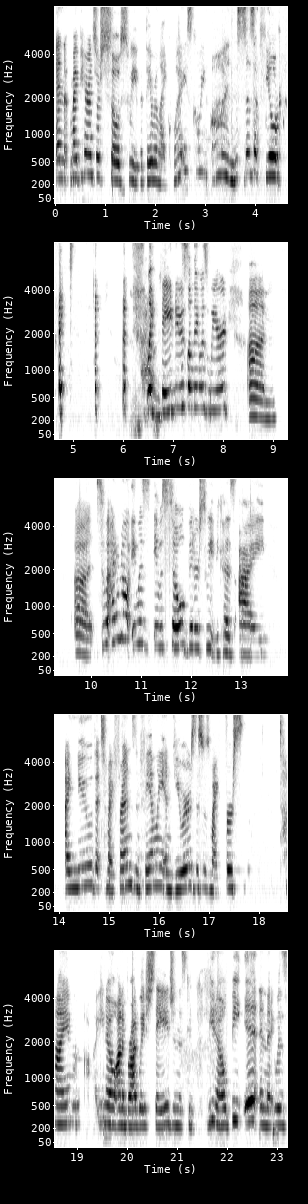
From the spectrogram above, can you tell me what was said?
And my parents are so sweet, but they were like, What is going on? This doesn't feel right. like they knew something was weird. Um uh so I don't know, it was it was so bittersweet because I I knew that to my friends and family and viewers, this was my first time, you know, on a Broadway stage and this could, you know, be it. And it was,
